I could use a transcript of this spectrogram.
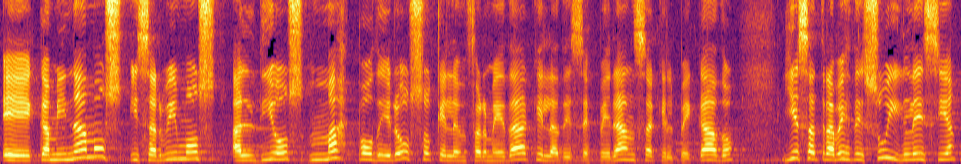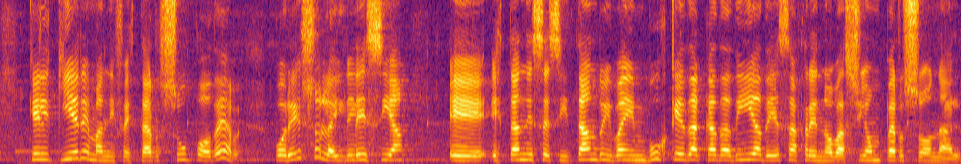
eh, caminamos y servimos al Dios más poderoso que la enfermedad, que la desesperanza, que el pecado, y es a través de su iglesia que Él quiere manifestar su poder. Por eso la iglesia eh, está necesitando y va en búsqueda cada día de esa renovación personal.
